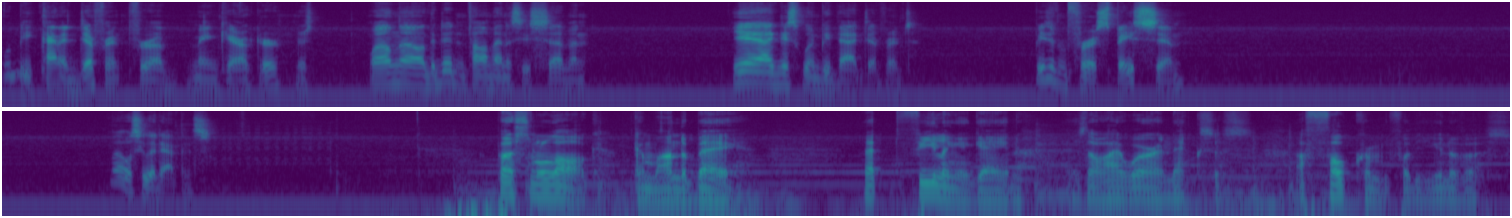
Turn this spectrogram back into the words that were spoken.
Would be kind of different for a main character. Well, no, they did in Final Fantasy VII. Yeah, I guess it wouldn't be that different. Be different for a space sim. Well, we'll see what happens. Personal log, Commander Bay. That feeling again, as though I were a nexus, a fulcrum for the universe.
